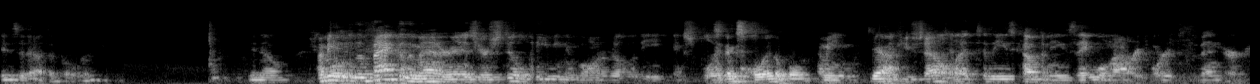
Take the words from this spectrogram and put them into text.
is it ethical then? You know, I Well, mean, the fact of the matter is, you're still leaving a vulnerability exploitable. exploitable, I mean, yeah, if you sell it to these companies, they will not report it to the vendor,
